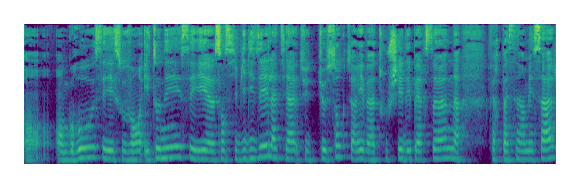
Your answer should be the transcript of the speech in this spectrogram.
en, en gros, c'est souvent étonné, c'est euh, sensibilisé. Là, tu, tu sens que tu arrives à toucher des personnes, à faire passer un message.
